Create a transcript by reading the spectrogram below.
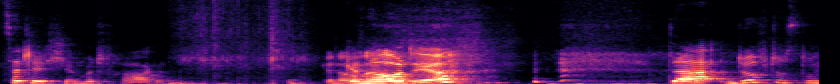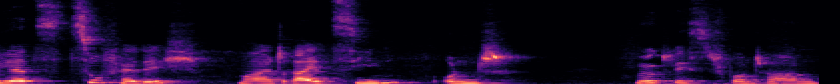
Zettelchen mit Fragen. Genau, genau der. Da dürftest du jetzt zufällig mal drei ziehen und möglichst spontan,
